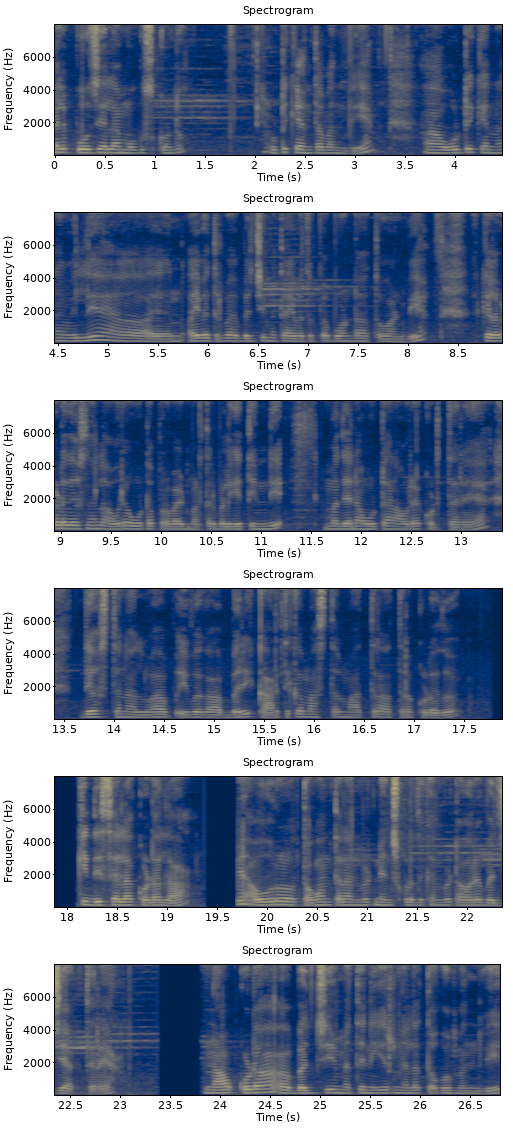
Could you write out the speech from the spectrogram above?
ಆಮೇಲೆ ಪೂಜೆ ಎಲ್ಲ ಮುಗಿಸ್ಕೊಂಡು ಊಟಕ್ಕೆ ಅಂತ ಬಂದ್ವಿ. ಊಟಕ್ಕೆ ನಾವಿಲ್ಲಿ ಐವತ್ತು ರೂಪಾಯಿ ಬಜ್ಜಿ ಮತ್ತು ಐವತ್ತು ರೂಪಾಯಿ ಬೋಂಡ ತೊಗೊಂಡ್ವಿ. ಕೆಳಗಡೆ ದೇವಸ್ಥಾನದಲ್ಲಿ ಅವರೇ ಊಟ ಪ್ರೊವೈಡ್ ಮಾಡ್ತಾರೆ. ಬೆಳಗ್ಗೆ ತಿಂಡಿ, ಮಧ್ಯಾಹ್ನ ಊಟನ ಅವರೇ ಕೊಡ್ತಾರೆ. ದೇವಸ್ಥಾನ ಅಲ್ವಾ? ಇವಾಗ ಬರೀ ಕಾರ್ತಿಕ ಮಾಸದಲ್ಲಿ ಮಾತ್ರ ಆ ಥರ ಕೊಡೋದು. ಅಕ್ಕಿ ದಿವಸ ಎಲ್ಲ ಕೊಡಲ್ಲ. ಅವರು ತೊಗೊತಾರೆ ಅಂದ್ಬಿಟ್ಟು ನೆಂಚ್ಕೊಳ್ಳೋದಕ್ಕೆ ಅಂದ್ಬಿಟ್ಟು ಅವರೇ ಬಜ್ಜಿ ಹಾಕ್ತಾರೆ. ನಾವು ಕೂಡ ಬಜ್ಜಿ ಮತ್ತು ನೀರನ್ನೆಲ್ಲ ತೊಗೊಂಬಂದ್ವಿ.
